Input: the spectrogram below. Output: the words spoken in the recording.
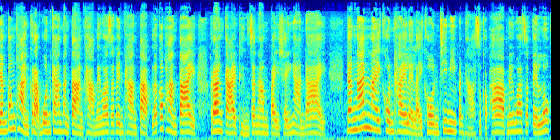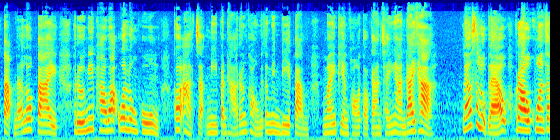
ยังต้องผ่านกระบวนการต่างๆ ค่ะ ไม่ว่าจะเป็นผ่านตับแล้วก็ผ่านไตร่างกายถึงจะนำไปใช้งานได้ ดังนั้นในคนไทยหลาย ๆ คนที่มีปัญหาสุขภาพ ไม่ว่าจะเป็นโรคตับและโรคไต หรือมีภาวะอ้วนลงพุง ก็อาจจะมีปัญหาเรื่องของวิตามินดีต่ำไม่เพียงพอต่อการใช้งานได้ค่ะแล้วสรุปแล้วเราควรจะ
